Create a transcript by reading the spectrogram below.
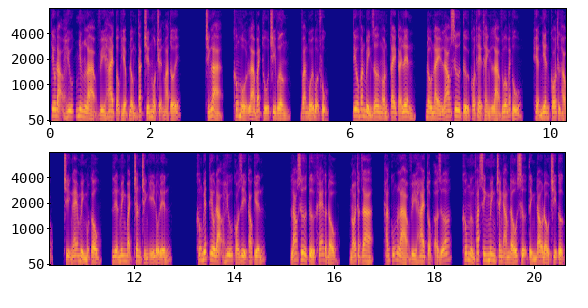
tiêu đạo hữu nhưng là vì hai tộc hiệp đồng tác chiến một chuyện mà tới. Chính là, không hổ là bách thú chi vương văn bối bội phục. Tiêu văn bình giơ ngón tay cái lên, đầu này lao sư tử có thể thành là vua bách thú, hiển nhiên có thực học, chỉ nghe mình một câu, liền minh bạch chân chính ý đồ đến không biết tiêu đạo hữu có gì cao kiến. Lão sư tử khẽ gật đầu, nói thật ra, hắn cũng là vì hai tộc ở giữa, không ngừng phát sinh minh tranh ám đấu sự tình đau đầu c h i cực.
